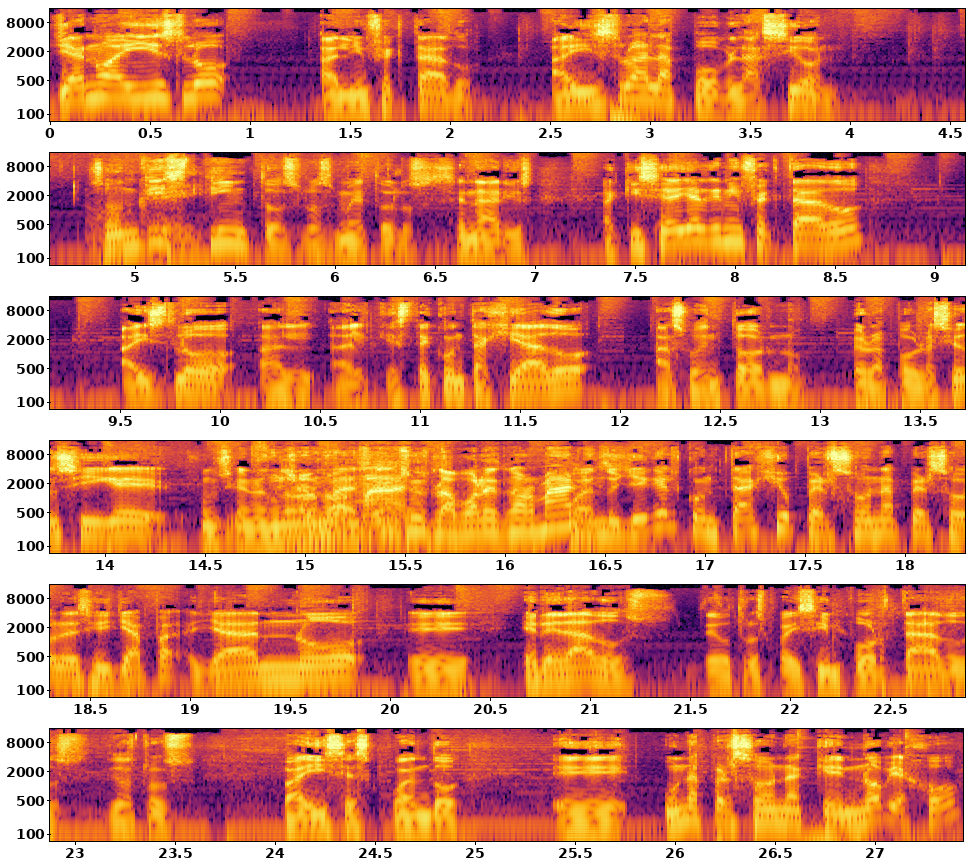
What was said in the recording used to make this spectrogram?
ya no aíslo al infectado, aíslo a la población. Son distintos los métodos, los escenarios. Aquí si hay alguien infectado, aíslo al, al que esté contagiado a su entorno, pero la población sigue funcionando Funciona normal. normal. En sus labores normales. Cuando llega el contagio persona a persona, es decir, ya, pa- ya no eh, heredados de otros países, importados de otros países, cuando eh, una persona que no viajó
